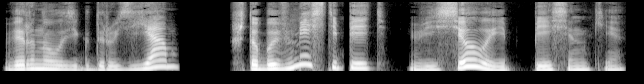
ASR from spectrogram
вернулась к друзьям, чтобы вместе петь веселые песенки.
